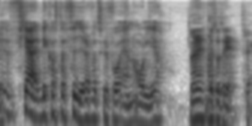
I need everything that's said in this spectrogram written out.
en det, fjär, det kostar fyra för att du skulle få en olja. Nej, det kostar tre. tre.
